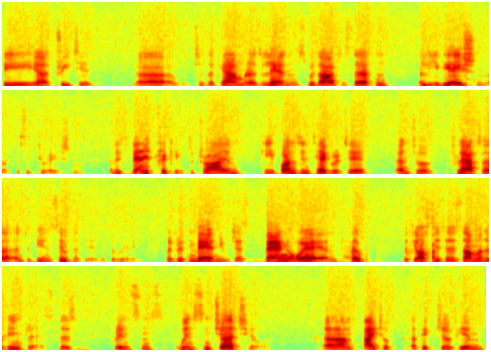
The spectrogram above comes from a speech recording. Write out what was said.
be uh, treated uh, to the camera's lens without a certain alleviation of the situation. And it's very tricky to try and keep one's integrity and to flatter and to be in sympathy with the women. But with men, you just bang away and hope that your sitter is someone of interest. There's, for instance, Winston Churchill. Um, I took a picture of him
